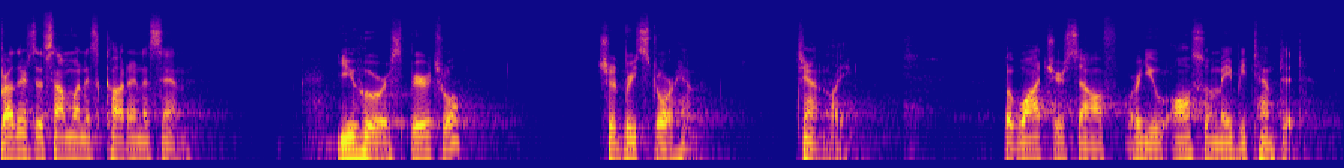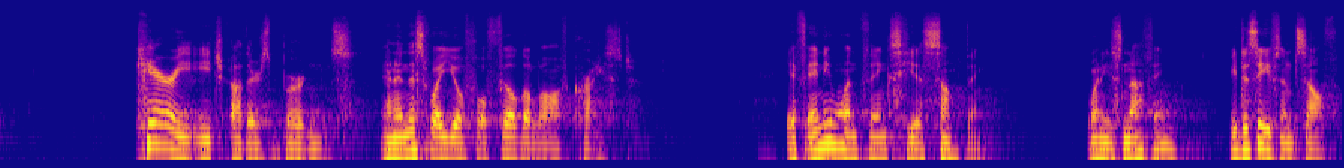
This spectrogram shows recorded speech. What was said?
Brothers, if someone is caught in a sin, you who are spiritual should restore him gently. But watch yourself, or you also may be tempted. Carry each other's burdens and in this way, you'll fulfill the law of Christ. If anyone thinks he is something when he's nothing, he deceives himself.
